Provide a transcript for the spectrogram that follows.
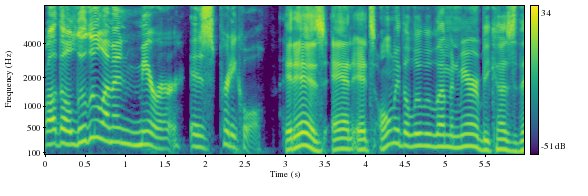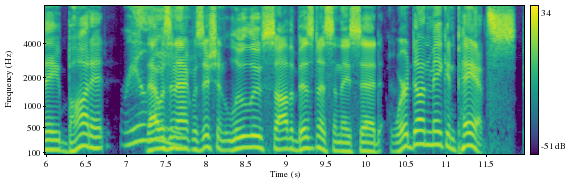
Well, the Lululemon mirror is pretty cool. It is, and it's only the Lululemon mirror because they bought it. Really? That was an acquisition. Lulu saw the business and they said, "We're done making pants.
